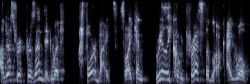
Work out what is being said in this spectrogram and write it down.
I'll just represent it with four bytes. So I can really compress the block. I will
